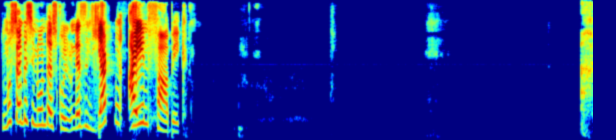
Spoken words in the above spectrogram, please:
Du musst ein bisschen runterscrollen. Und da sind Jacken einfarbig. Ach,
